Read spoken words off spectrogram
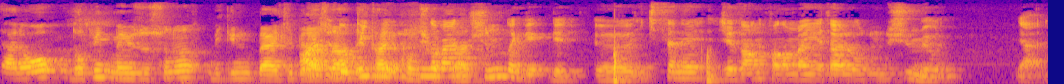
Yani o doping mevzusunu bir gün belki biraz Ayrıca daha detaylı konuşmak ben lazım. şunu da e, iki sene cezanın falan ben yeterli olduğunu düşünmüyorum. Yani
